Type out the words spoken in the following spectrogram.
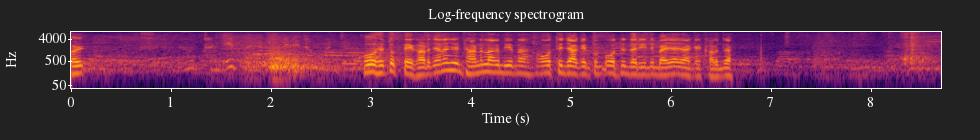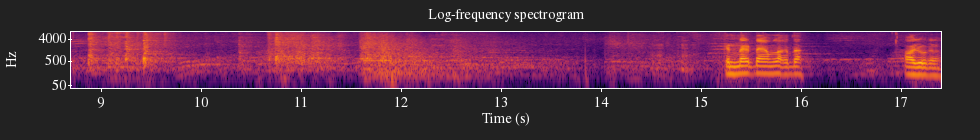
ਹਾਏ ਠੰਡੇ ਪੈ ਮੇਰੇ ਤਾਂ ਮਰ ਜਾ ਉਹ ਉੱਥੇ ਧੁੱਪੇ ਖੜ ਜਾ ਨਾ ਜੇ ਠੰਡ ਲੱਗਦੀ ਹੈ ਤਾਂ ਉੱਥੇ ਜਾ ਕੇ ਉੱਥੇ ਦਰੀ ਤੇ ਬਹਿ ਜਾ ਜਾ ਕੇ ਖੜ ਜਾ। ਕਿੰਨਾ ਟਾਈਮ ਲੱਗਦਾ? ਆ ਜਾਓ ਕਰਾਂ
